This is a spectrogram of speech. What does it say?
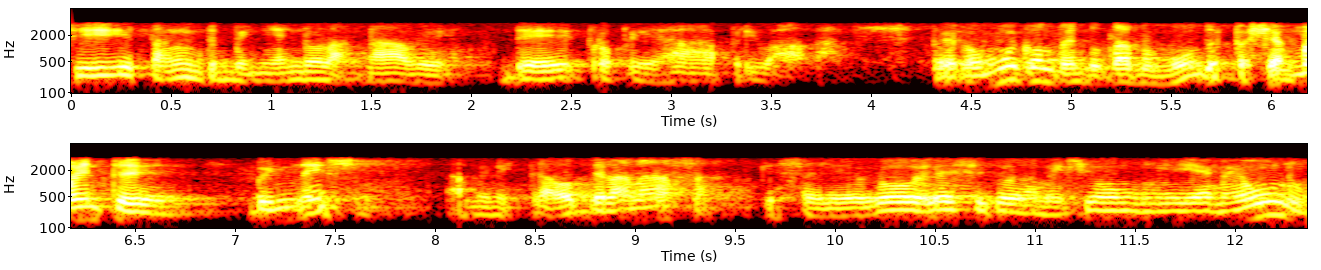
sí están interviniendo las naves de propiedad privada. Pero muy contento todo el mundo, especialmente Bill administrador de la NASA, que celebró el éxito de la misión IM-1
